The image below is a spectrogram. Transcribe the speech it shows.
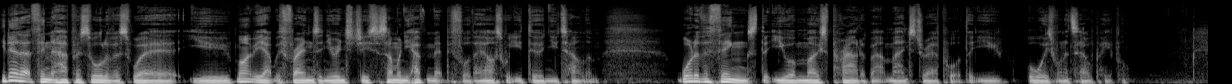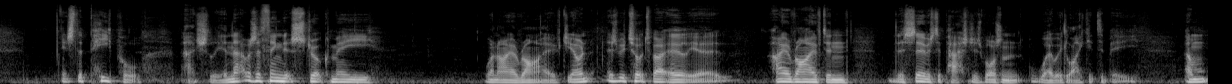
You know that thing that happens to all of us where you might be out with friends and you're introduced to someone you haven't met before. They ask what you do and you tell them. What are the things that you are most proud about Manchester Airport that you always want to tell people? It's the people, actually. And that was a thing that struck me when I arrived. You know, as we talked about earlier, I arrived and the service to passengers wasn't where we'd like it to be. And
